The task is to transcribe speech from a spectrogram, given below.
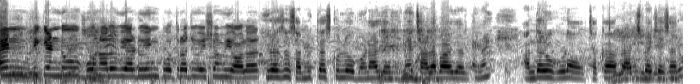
and we can do Bonalu we are doing Poturaju వేషం వి ఆల్ ఆర్ ఈరోజు సంయుక్త స్కూల్లో బోనాలు జరుగుతున్నాయి చాలా బాగా జరుగుతున్నాయి అందరూ కూడా చక్కగా పార్టిసిపేట్ చేశారు.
